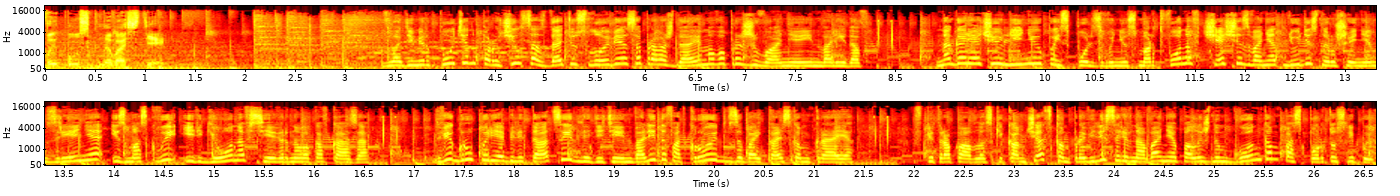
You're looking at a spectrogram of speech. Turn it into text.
Выпуск новостей. Владимир Путин поручил создать условия сопровождаемого проживания инвалидов. На горячую линию по использованию смартфонов чаще звонят люди с нарушением зрения из Москвы и регионов Северного Кавказа. Две группы реабилитации для детей-инвалидов откроют в Забайкальском крае. В Петропавловске-Камчатском провели соревнования по лыжным гонкам по спорту слепых.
